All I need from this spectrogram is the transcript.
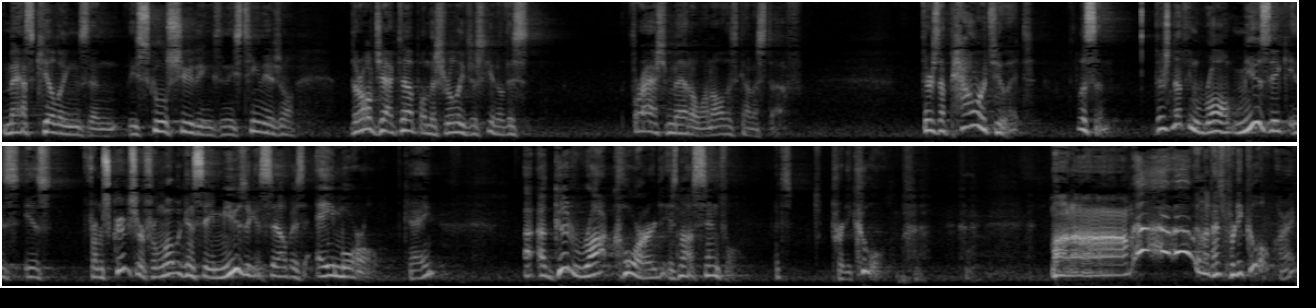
mass killings and these school shootings and these teenagers, they're all jacked up on this really just, you know, this thrash metal and all this kind of stuff. There's a power to it. Listen, there's nothing wrong. Music is, is from scripture, from what we can see, music itself is amoral, okay? A, a good rock chord is not sinful. It's pretty cool. Ah, that's pretty cool, all right?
